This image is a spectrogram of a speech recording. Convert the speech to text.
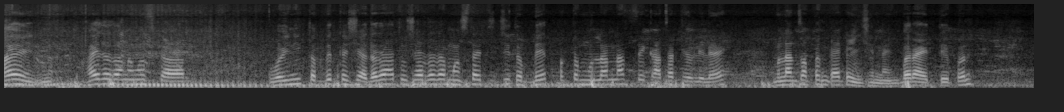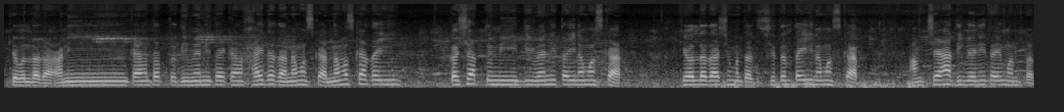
हाय हाय दादा नमस्कार. वहिनी तब्येत कशी आहे? दादा तुषार दादा मस्त आहे तिची तब्येत. फक्त मुलांनाच ते काचात ठेवलेलं आहे. मुलांचा पण काय टेन्शन नाही. बरं आहेत ते पण. केवल दादा. आणि काय म्हणतात दिव्यानी ताई का हाय दादा नमस्कार. नमस्कार ताई. कशात तुम्ही? दिव्यानी ताई नमस्कार. केवल दादा असे म्हणतात शीतलताई नमस्कार. आमच्या दिव्यानी ताई म्हणतात.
